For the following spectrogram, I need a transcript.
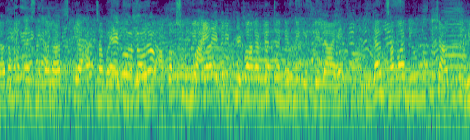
दादा मला काय सांगाल आज की आजच्या बैठकीमध्ये अपक्ष उमेदवार उभा करण्याचा निर्णय घेतलेला आहे. विधानसभा निवडणुकीच्या अगोदर ही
